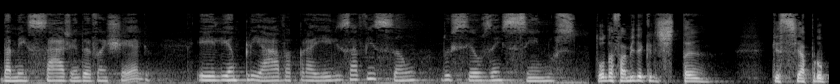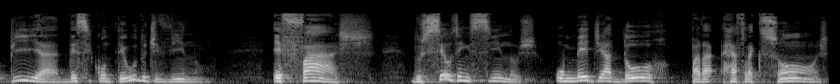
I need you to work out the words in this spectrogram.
da mensagem do Evangelho, ele ampliava para eles a visão dos seus ensinos. Toda a família cristã que se apropria desse conteúdo divino e faz dos seus ensinos o mediador para reflexões,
